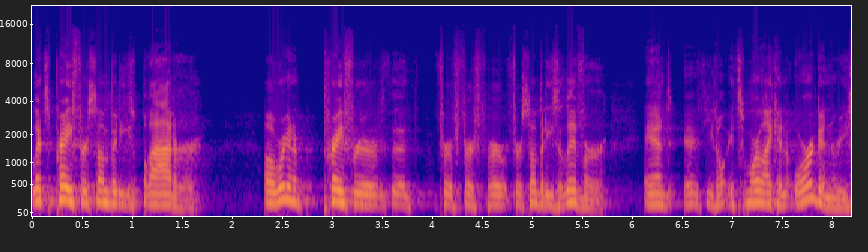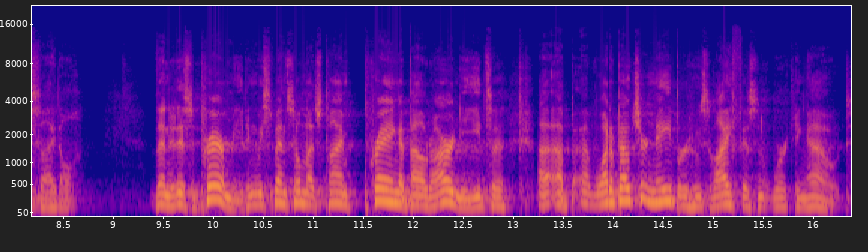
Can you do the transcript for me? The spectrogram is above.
Let's pray for somebody's bladder. Oh, we're going to pray for, the, for, for, for, for somebody's liver. And, uh, you know, it's more like an organ recital than it is a prayer meeting. We spend so much time praying about our needs. Uh, uh, uh, what about your neighbor whose life isn't working out?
